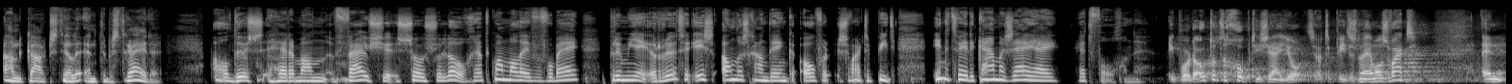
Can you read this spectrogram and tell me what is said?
aan de kaak te stellen en te bestrijden. Al dus Herman Vuijsje, socioloog. Het kwam al even voorbij. Premier Rutte is anders gaan denken over Zwarte Piet. In de Tweede Kamer zei hij het volgende. Ik word ook tot de groep die zei: joh, Zwarte Piet is nou helemaal zwart. En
